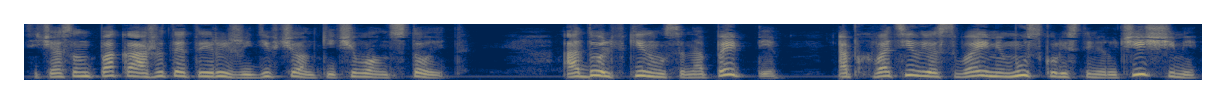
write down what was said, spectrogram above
Сейчас он покажет этой рыжей девчонке, чего он стоит. Адольф кинулся на Пеппи, обхватил ее своими мускулистыми ручищами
